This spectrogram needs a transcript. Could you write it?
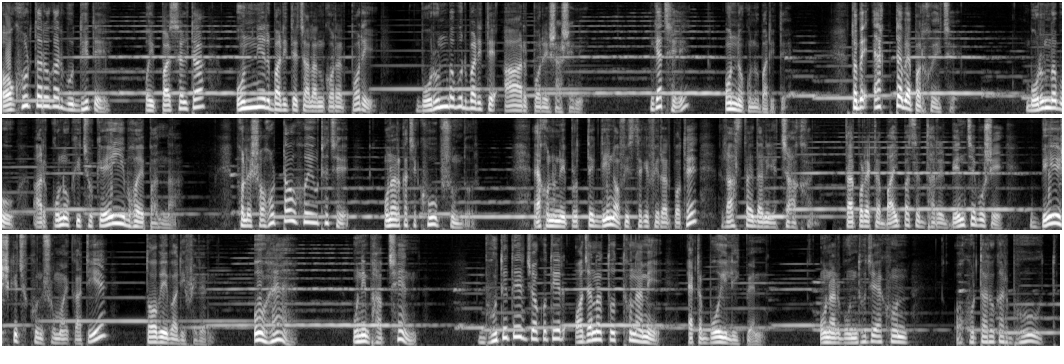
অঘোর তারকার বুদ্ধিতে ওই পার্সেলটা অন্যের বাড়িতে চালান করার পরে বরুণবাবুর বাড়িতে আর পরেশ আসেনি গেছে অন্য কোনো বাড়িতে। তবে একটা ব্যাপার হয়েছে। বরুণবাবু আর কোনো কিছুকেই ভয় পান না। ফলে শহরটাও হয়ে উঠেছে ওনার কাছে খুব সুন্দর। এখন উনি প্রত্যেক দিন অফিস থেকে ফেরার পথে রাস্তায় দাঁড়িয়ে চা খান। তারপর একটা বাইপাসের ধারের বেঞ্চে বসে বেশ কিছুক্ষণ সময় কাটিয়ে তবে বাড়ি ফেরেন। ও হ্যাঁ উনি ভাবছেন, ভূতেদের জগতের অজানা তথ্য নামে একটা বই লিখবেন। ওনার বন্ধু যে এখন অখরতারকার ভূত।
